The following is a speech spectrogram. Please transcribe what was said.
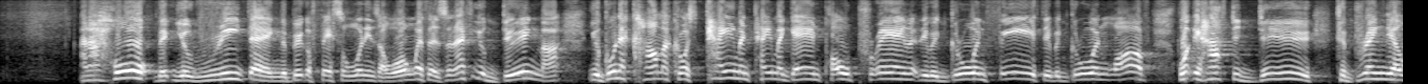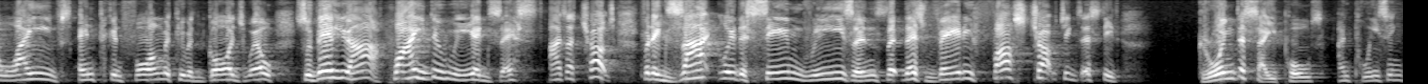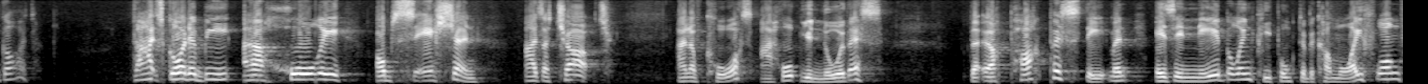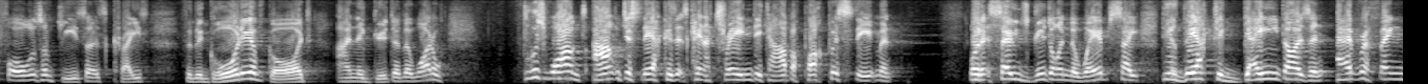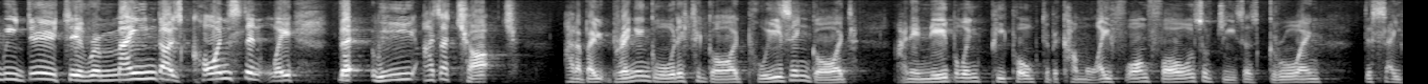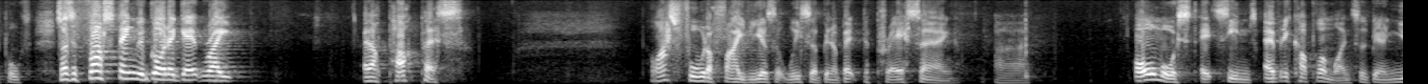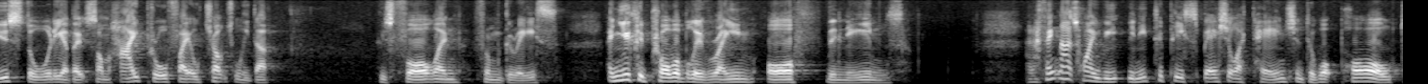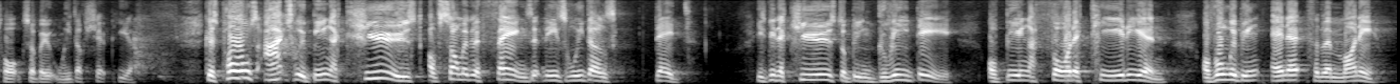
And I hope that you're reading the book of Thessalonians along with us. And if you're doing that, you're going to come across time and time again Paul praying that they would grow in faith, they would grow in love, what they have to do to bring their lives into conformity with God's will. So there you are. Why do we exist as a church? For exactly the same reasons that this very first church existed growing disciples and pleasing God. That's got to be a holy obsession as a church. And of course, I hope you know this, that our purpose statement is enabling people to become lifelong followers of Jesus Christ for the glory of God and the good of the world. Those words aren't just there because it's kind of trendy to have a purpose statement or it sounds good on the website. They're there to guide us in everything we do, to remind us constantly that we as a church are about bringing glory to God, pleasing God, and enabling people to become lifelong followers of Jesus, growing disciples. So that's the first thing we've got to get right our purpose. The last four or five years at least have been a bit depressing. Uh, almost, it seems, every couple of months there's been a new story about some high profile church leader who's fallen from grace. And you could probably rhyme off the names. And I think that's why we, we need to pay special attention to what Paul talks about leadership here. Because Paul's actually being accused of some of the things that these leaders did. He's been accused of being greedy, of being authoritarian, of only being in it for the money.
